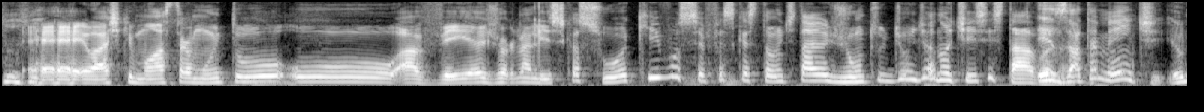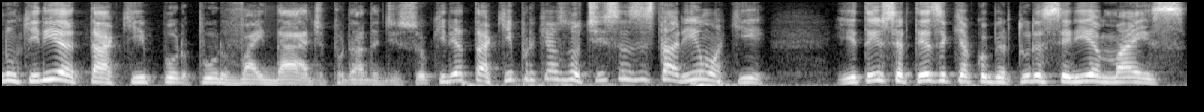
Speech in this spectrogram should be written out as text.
é, eu acho que mostra muito o, a veia jornalística sua que você fez questão de estar junto de onde a notícia estava. né? Exatamente. Eu não queria estar aqui por, por vaidade, por nada disso. Eu queria estar aqui porque as notícias estariam aqui. E tenho certeza que a cobertura seria mais.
